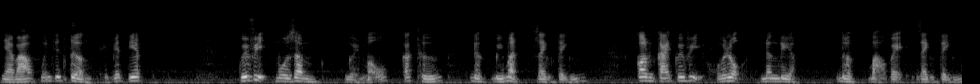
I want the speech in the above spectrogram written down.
nhà báo Nguyễn Tiến Tường thì viết tiếp Quý vị mua dâm, người mẫu, các thứ được bí mật danh tính. Con cái quý vị hối lộ nâng điểm, được bảo vệ danh tính.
